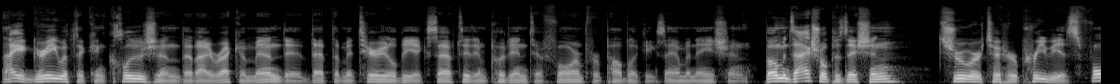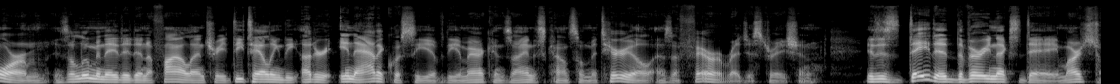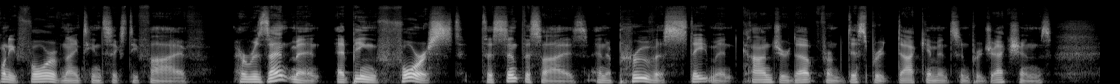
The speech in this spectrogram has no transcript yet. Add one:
I agree with the conclusion that I recommended that the material be accepted and put into form for public examination. Bowman's actual position truer to her previous form, is illuminated in a file entry detailing the utter inadequacy of the American Zionist Council material as a FARA registration. It is dated the very next day, March 24 of 1965. Her resentment at being forced to synthesize and approve a statement conjured up from disparate documents and projections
